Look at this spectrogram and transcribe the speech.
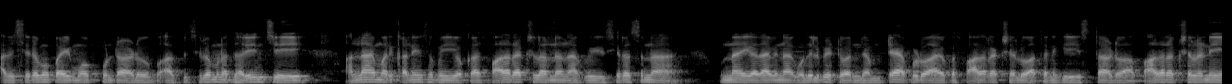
అవి శిరముపై మోపుకుంటాడు. ఆ శిరమును ధరించి అన్న మరి కనీసం ఈ యొక్క పాదరక్షలన్న నాకు ఈ శిరస్సున ఉన్నాయి కదా అవి నాకు వదిలిపెట్టు అని అంటే అప్పుడు ఆ యొక్క పాదరక్షలు అతనికి ఇస్తాడు. ఆ పాదరక్షలని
